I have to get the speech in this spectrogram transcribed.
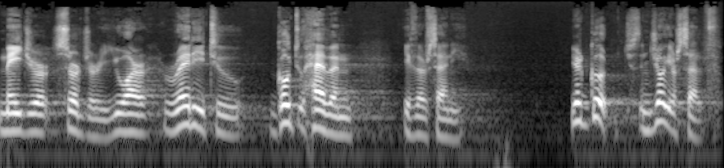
major surgery. You are ready to go to heaven if there's any. You're good. Just enjoy yourself.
